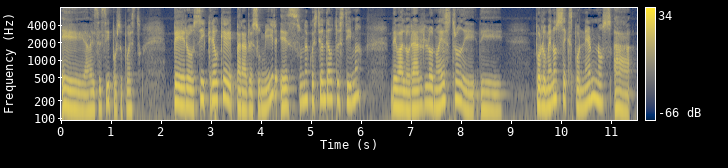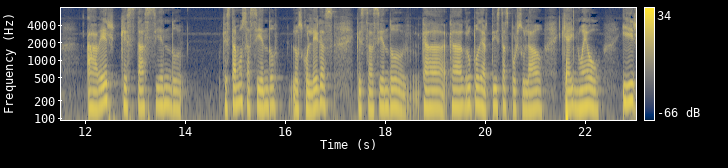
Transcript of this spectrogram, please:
eh, a veces sí, por supuesto. Pero sí, creo que para resumir es una cuestión de autoestima, de valorar lo nuestro, de, por lo menos exponernos a, a ver qué está haciendo, qué estamos haciendo los colegas que está haciendo cada, cada grupo de artistas por su lado, qué hay nuevo, ir,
